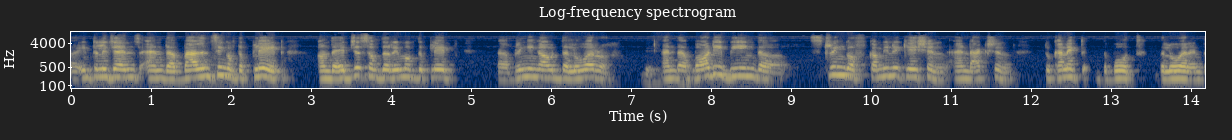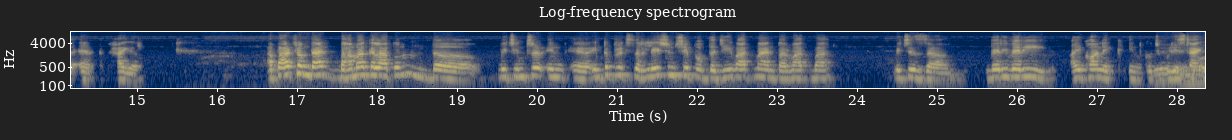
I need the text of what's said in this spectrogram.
uh, intelligence and the balancing of the plate on the edges of the rim of the plate, uh, bringing out the lower and the body being the string of communication and action to connect the both the lower and the uh, higher apart from that bhama kalapam the which inter, in, uh, interprets the relationship of the jivatma and paramatma which is uh, very very iconic in kuchipudi style.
